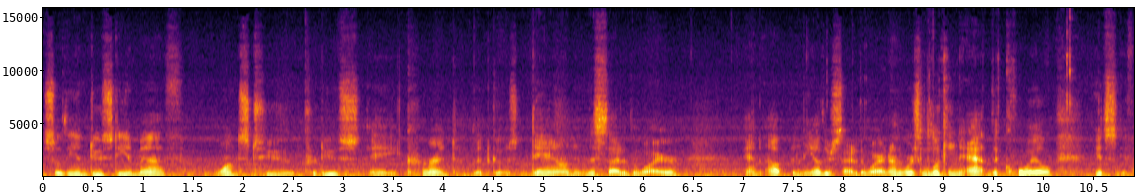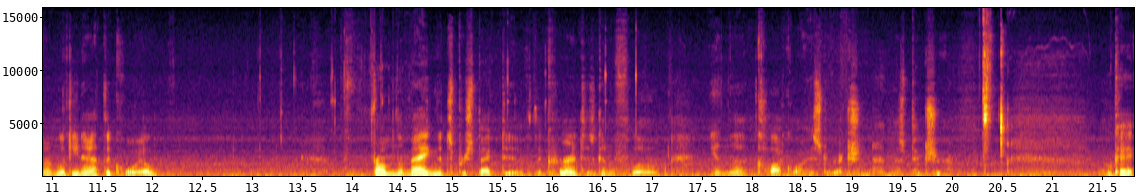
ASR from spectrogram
So the induced EMF wants to produce a current that goes down in this side of the wire and up in the other side of the wire. In other words, looking at the coil, it's if I'm looking at the coil, from the magnet's perspective, the current is going to flow in the clockwise direction in this picture. Okay.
